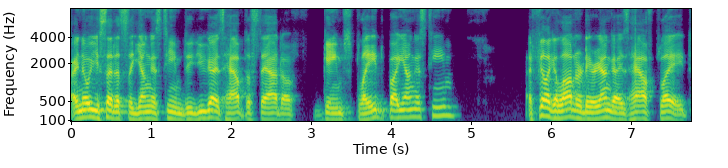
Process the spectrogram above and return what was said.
I know you said it's the youngest team. Do you guys have the stat of games played by youngest team? I feel like a lot of their young guys have played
